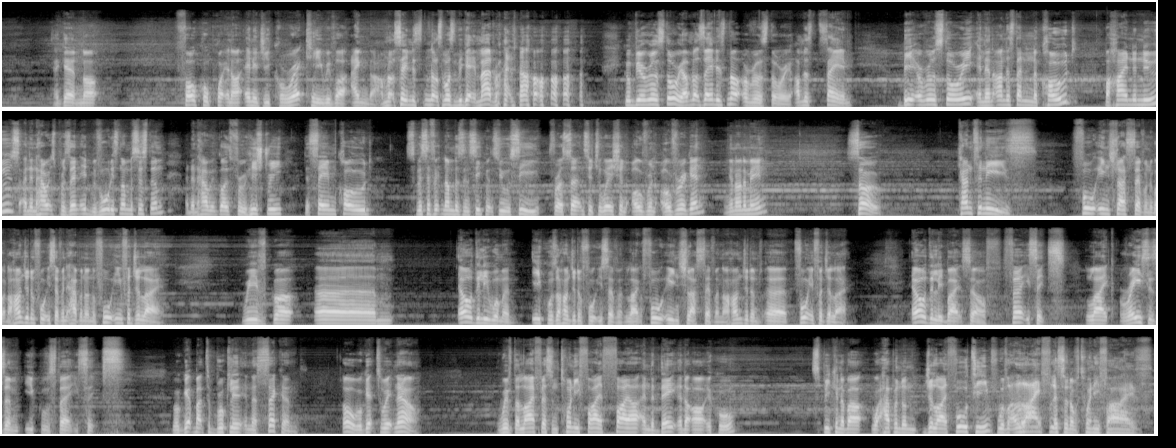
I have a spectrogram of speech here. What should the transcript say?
Again, not focal point in our energy correctly with our anger. I'm not saying it's not supposed to be getting mad right now. Could be a real story. I'm not saying it's not a real story. I'm just saying be it a real story and then understanding the code behind the news and then how it's presented with all this number system and then how it goes through history, the same code specific numbers and sequence you will see for a certain situation over and over again. You know what I mean? So, Cantonese, 14 slash 7. We've got the 147, it happened on the 14th of July. We've got um, elderly woman equals 147, like 14 slash 7, 100 and, uh, 14th of July. Elderly by itself, 36, like racism equals 36. We'll get back to Brooklyn in a second. Oh, we'll get to it now. With the life lesson 25 fire and the date of the article, speaking about what happened on July 14th with a life lesson of 25.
